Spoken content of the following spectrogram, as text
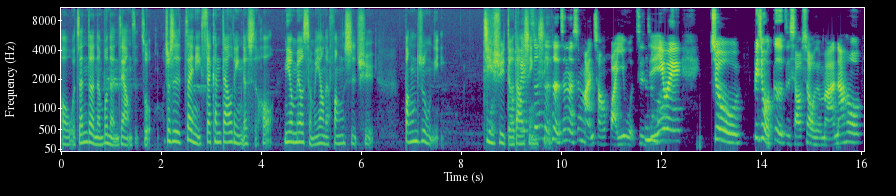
哦，我真的能不能这样子做？就是在你 second doubting 的时候，你有没有什么样的方式去帮助你继续得到信心？真的真的是蛮常怀疑我自己，因为就毕竟我个子小小的嘛，然后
